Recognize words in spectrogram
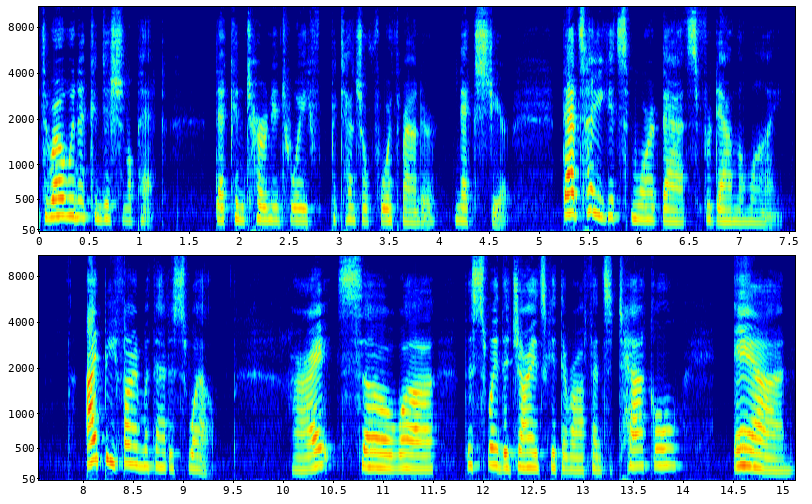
throw in a conditional pick that can turn into a potential fourth rounder next year. That's how you get some more bats for down the line. I'd be fine with that as well. All right, so uh, this way the Giants get their offensive tackle and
